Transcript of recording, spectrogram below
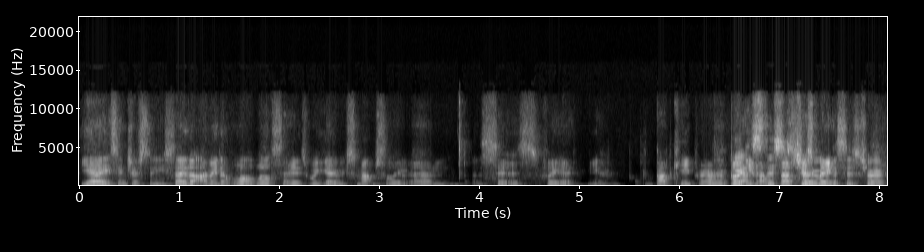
Yeah, it's interesting you say that. I mean, what I will say is we gave you some absolute um, sitters for your, you know, bad keeper error. But yes, you know, this that's is just true. me. This is true.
